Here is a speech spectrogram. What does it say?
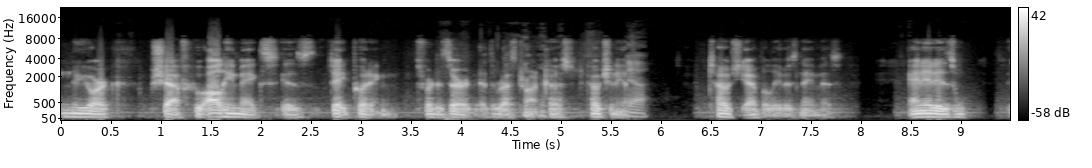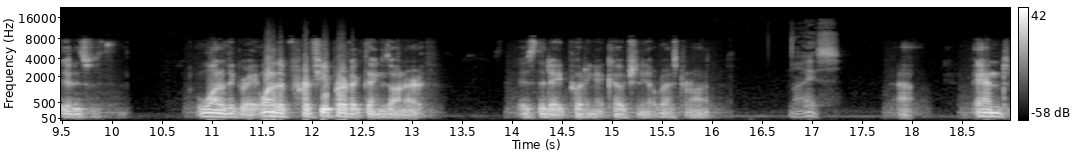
New York chef who all he makes is date pudding for dessert at the restaurant Co- Cochineal. Yeah. Toshi, I believe his name is, and it is it is one of the great one of the per- few perfect things on earth is the date pudding at Cochineal restaurant. Nice. And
